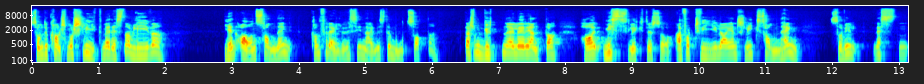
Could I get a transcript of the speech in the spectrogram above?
som du kanskje må slite med resten av livet. I en annen sammenheng kan foreldre si nærmest det motsatte. Dersom gutten eller jenta har mislyktes og er fortvila i en slik sammenheng, så vil nesten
